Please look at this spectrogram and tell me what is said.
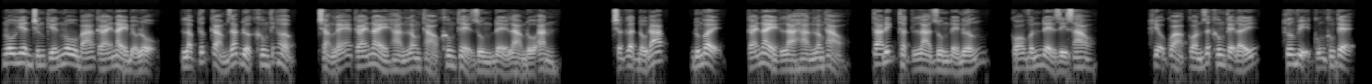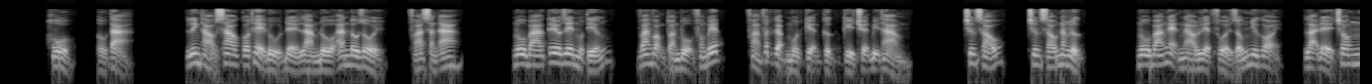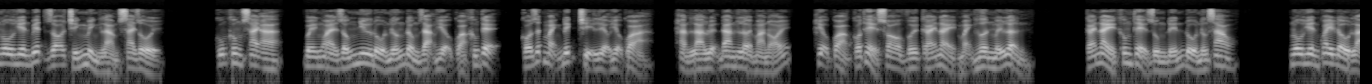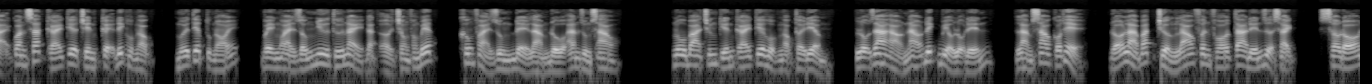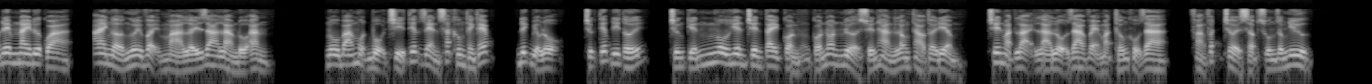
Nô hiên chứng kiến nô bá cái này biểu lộ, lập tức cảm giác được không thích hợp chẳng lẽ cái này hàn long thảo không thể dùng để làm đồ ăn? Chợt gật đầu đáp, đúng vậy, cái này là hàn long thảo, ta đích thật là dùng để nướng, có vấn đề gì sao? Hiệu quả còn rất không tệ đấy, hương vị cũng không tệ. Hồ, ẩu tả. Linh thảo sao có thể đủ để làm đồ ăn đâu rồi, phá sản a. Nô Ba kêu rên một tiếng, vang vọng toàn bộ phòng bếp, phản phất gặp một kiện cực kỳ chuyện bị thảm. Chương sáu chương sáu năng lực. Nô bá nghẹn ngào liệt phổi giống như gọi, lại để cho ngô hiên biết rõ chính mình làm sai rồi. Cũng không sai à bề ngoài giống như đồ nướng đồng dạng hiệu quả không tệ có rất mạnh đích trị liệu hiệu quả, hẳn là luyện đan lợi mà nói, hiệu quả có thể so với cái này mạnh hơn mấy lần. Cái này không thể dùng đến đồ nướng sao? Nô hiên quay đầu lại quan sát cái kia trên kệ đích hộp ngọc, mới tiếp tục nói về ngoài giống như thứ này đặt ở trong phòng bếp, không phải dùng để làm đồ ăn dùng sao? Nô ba chứng kiến cái kia hộp ngọc thời điểm, lộ ra ảo não đích biểu lộ đến, làm sao có thể? Đó là bắt trưởng lão phân phó ta đến rửa sạch, sau đó đêm nay đưa qua, ai ngờ ngươi vậy mà lấy ra làm đồ ăn. Nô bá một bộ chỉ tiếp rèn sắt không thành thép, đích biểu lộ, trực tiếp đi tới chứng kiến ngô hiên trên tay còn có non nửa xuyến hàn long thảo thời điểm, trên mặt lại là lộ ra vẻ mặt thống khổ ra, phảng phất trời sập xuống giống như.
